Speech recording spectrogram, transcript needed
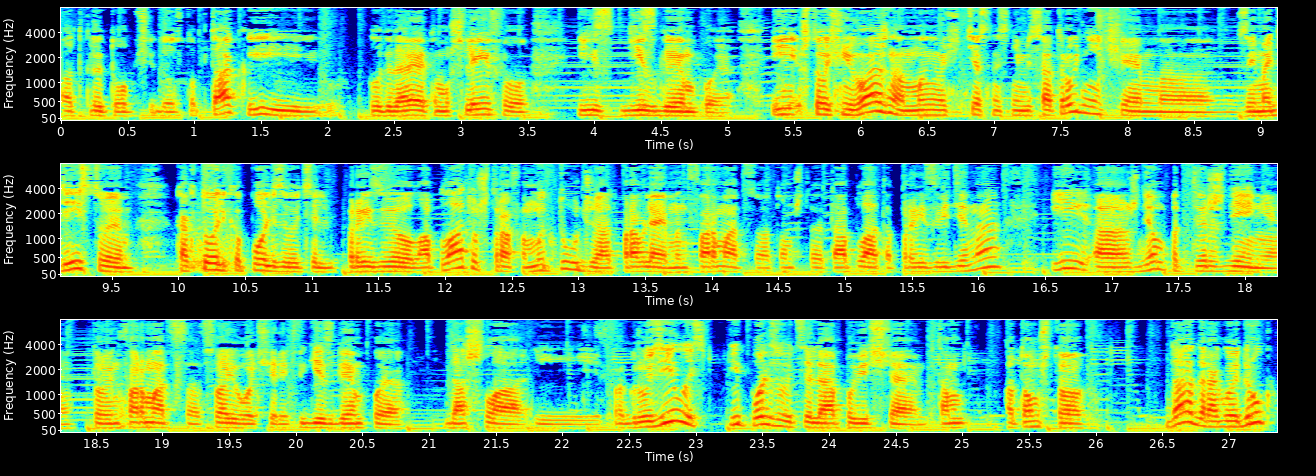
открытый общий доступ, так и благодаря этому шлейфу из ГИС ГМП. И что очень важно, мы очень тесно с ними сотрудничаем, э, взаимодействуем. Как только пользователь произвел оплату штрафа, мы тут же отправляем информацию о том, что эта оплата произведена, и э, ждем подтверждения, что информация, в свою очередь, в ГИС ГМП дошла и прогрузилась, и пользователя оповещаем там, о том, что да, дорогой друг,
